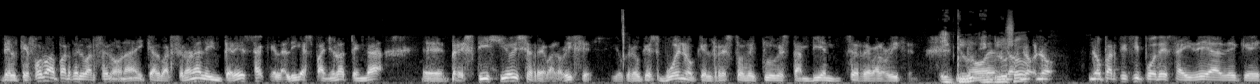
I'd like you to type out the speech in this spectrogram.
del que forma parte el Barcelona y que al Barcelona le interesa que la Liga Española tenga eh, prestigio y se revalorice. Yo creo que es bueno que el resto de clubes también se revaloricen. incluso no participo de esa idea de que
